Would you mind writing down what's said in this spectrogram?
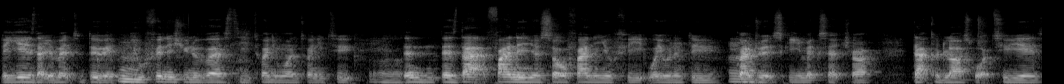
the years that you're meant to do it, mm. you'll finish university 21, 22. Uh-huh. Then there's that finding yourself, finding your feet, what you want to do, mm. graduate scheme, etc. That could last what two years?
